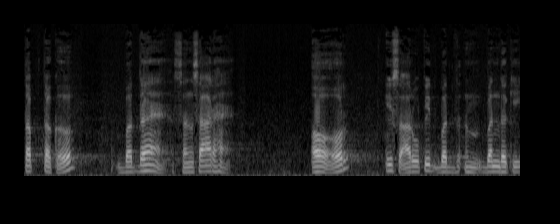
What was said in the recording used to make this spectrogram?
तब तक बद्ध है, संसार है। और इस आरोपित बंध की,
